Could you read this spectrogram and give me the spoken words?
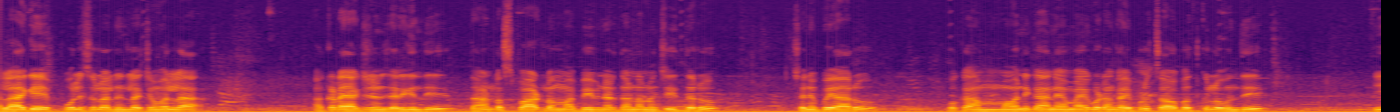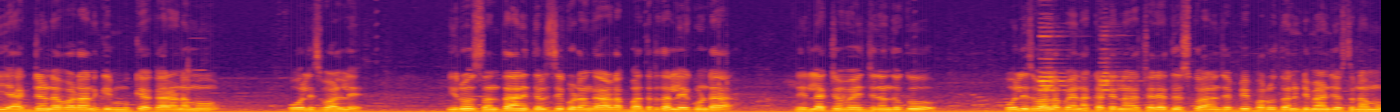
అలాగే పోలీసుల నిర్లక్ష్యం వల్ల అక్కడ యాక్సిడెంట్ జరిగింది. దాంట్లో స్పాట్లో మా బీబీనర్ దండ నుంచి ఇద్దరు చనిపోయారు. ఒక మౌనిక అనే అమ్మాయి కూడా ఇంకా ఇప్పుడు చావు ఉంది. ఈ యాక్సిడెంట్ అవ్వడానికి ముఖ్య కారణము పోలీస్ వాళ్ళే. ఈరోజు సంతాన్ని తెలిసి కూడా ఆడ భద్రత లేకుండా నిర్లక్ష్యం వహించినందుకు పోలీస్ వాళ్ళపైన కఠినంగా చర్య తీసుకోవాలని చెప్పి ప్రభుత్వాన్ని డిమాండ్ చేస్తున్నాము.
